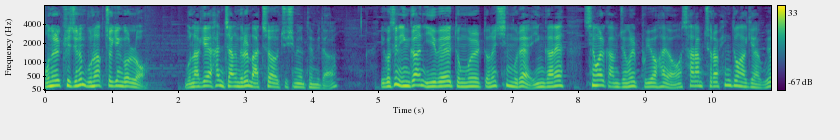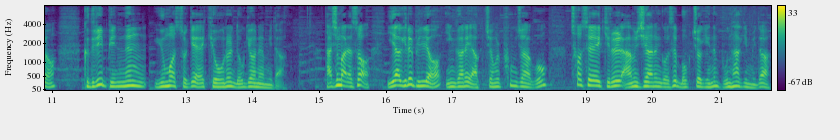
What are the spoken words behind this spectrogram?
오늘 퀴즈는 문학적인 걸로 문학의 한 장르를 맞춰 주시면 됩니다. 이것은 인간 이외의 동물 또는 식물에 인간의 생활 감정을 부여하여 사람처럼 행동하게 하고요. 그들이 빚는 유머 속에 교훈을 녹여냅니다. 다시 말해서 이야기를 빌려 인간의 약점을 풍자하고 처세의 길을 암시하는 것에 목적이 있는 문학입니다.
